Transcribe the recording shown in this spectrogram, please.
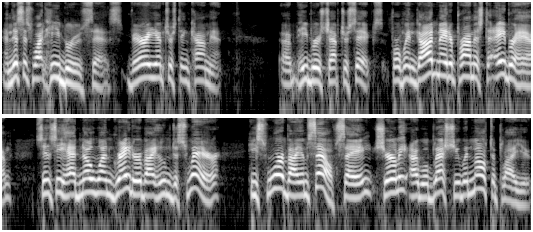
And this is what Hebrews says. Very interesting comment. Uh, Hebrews chapter 6. For when God made a promise to Abraham, since he had no one greater by whom to swear, he swore by himself, saying, Surely I will bless you and multiply you.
